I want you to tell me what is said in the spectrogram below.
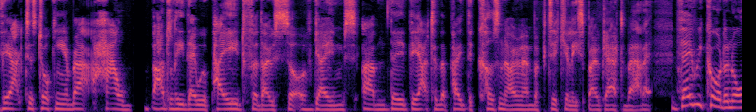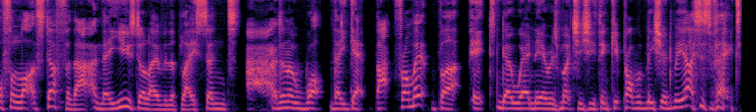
the actors talking about how badly they were paid for those sort of games um, the the actor that played the cousin I remember particularly spoke out about it they record an awful lot of stuff for that and they're used all over the place and I don't know what they get back from it but it's nowhere near as much as you think it probably should be I suspect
